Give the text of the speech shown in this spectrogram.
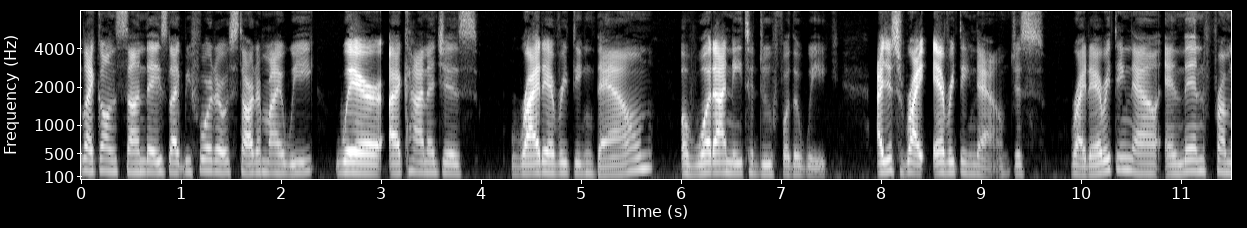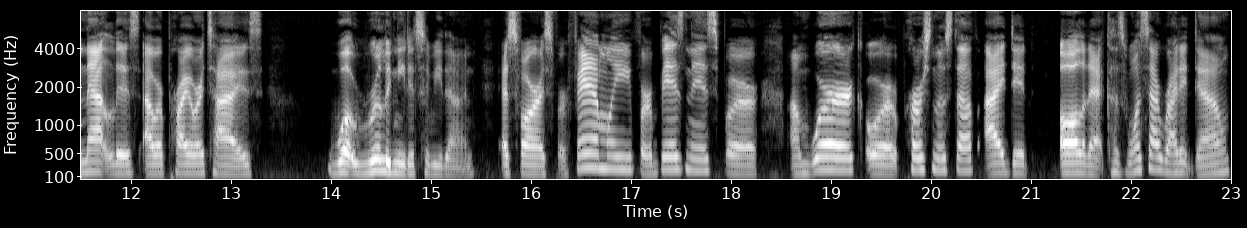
like on Sundays like before the start of my week where I kind of just write everything down of what I need to do for the week. I just write everything down. Just write everything down and then from that list I would prioritize what really needed to be done as far as for family, for business, for um, work or personal stuff. I did all of that because once I write it down,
